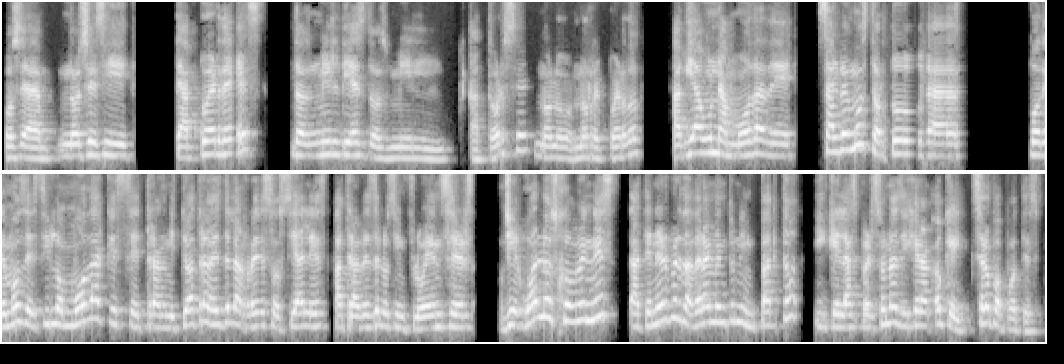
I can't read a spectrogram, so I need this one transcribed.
O sea, no sé si te acuerdes, 2010, 2014, no lo no recuerdo, había una moda de salvemos tortugas. Podemos decirlo, moda que se transmitió a través de las redes sociales, a través de los influencers, llegó a los jóvenes a tener verdaderamente un impacto y que las personas dijeran, ok, cero papotes,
